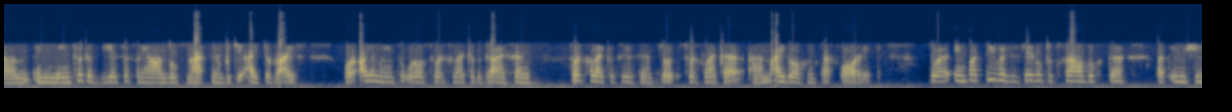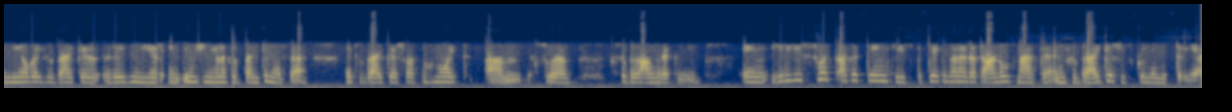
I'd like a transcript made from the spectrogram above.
um, en die menslike wese van die handelsmerk en 'n bietjie uit te wys waar alle mense oral soortgelyke bedreigings, soortgelyke vrese en soortgelyke um, uitdagings ervaar het. So empatie was die sleutel tot veldtogte wat emosioneel by die verbruiker resoneer en emosionele verbintenisse met verbruikers was nog nooit um, so so belangrik nie. En hierdie soort advertensies beteken dan dat handelsmerke in verbruikers se skoene moet tree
